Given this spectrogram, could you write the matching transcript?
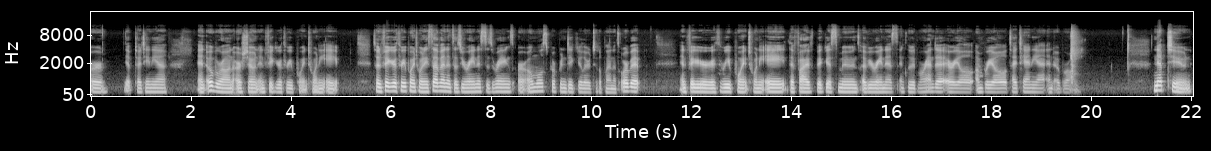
or yep, Titania, and Oberon are shown in figure 3.28. So in figure 3.27, it says Uranus's rings are almost perpendicular to the planet's orbit. In figure 3.28, the five biggest moons of Uranus include Miranda, Ariel, Umbriel, Titania, and Oberon. Neptune.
